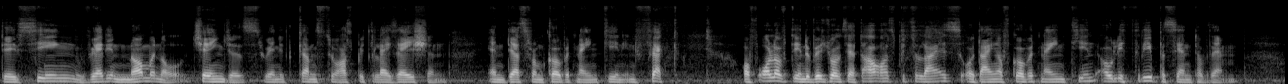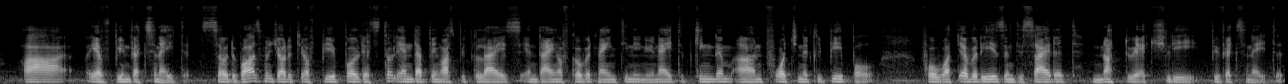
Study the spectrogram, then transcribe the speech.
they're seeing very nominal changes when it comes to hospitalization and deaths from COVID 19. In fact, of all of the individuals that are hospitalized or dying of COVID 19, only 3% of them have been vaccinated. So the vast majority of people that still end up being hospitalized and dying of COVID 19 in the United Kingdom are unfortunately people, for whatever reason, decided not to actually be vaccinated.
